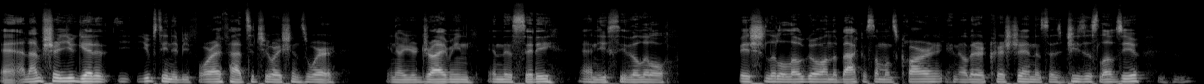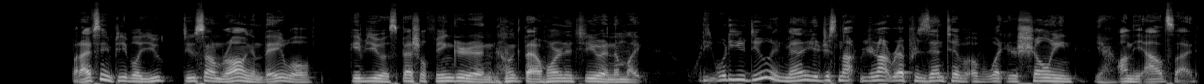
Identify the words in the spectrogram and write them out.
And, and I'm sure you get it. You've seen it before. I've had situations where, you know, you're driving in this city and you see the little fish little logo on the back of someone's car. You know, they're a Christian. And it says Jesus loves you. Mm-hmm. But I've seen people you do something wrong and they will give you a special finger and honk that horn at you, and I'm like, what are you, what are you doing, man? You're just not you're not representative of what you're showing Yeah. on the outside.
